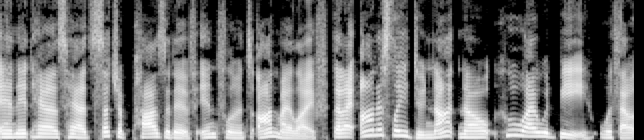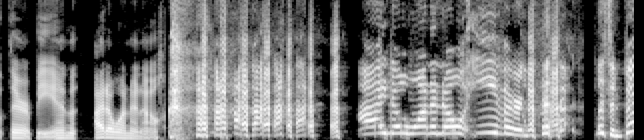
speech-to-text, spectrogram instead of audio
And it has had such a positive influence on my life that I honestly do not know who I would be without therapy. And I don't want to know. I don't want to know either. Listen, Beth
